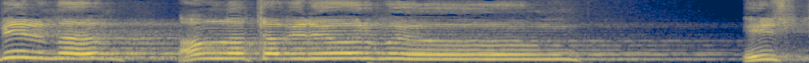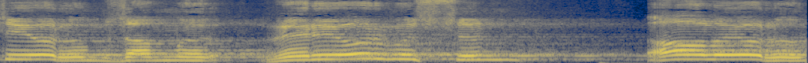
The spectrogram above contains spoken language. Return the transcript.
bilmem anlatabiliyor muyum İstiyorum zammı veriyor musun? Ağlıyorum,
